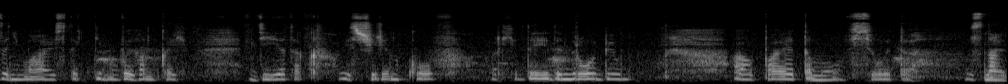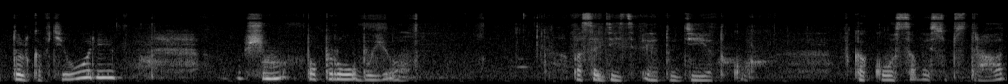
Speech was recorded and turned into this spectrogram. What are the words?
занимаюсь таким выгонкой деток из черенков орхидеи дендробиум. А поэтому все это знаю только в теории. В общем, попробую посадить эту детку в кокосовый субстрат.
